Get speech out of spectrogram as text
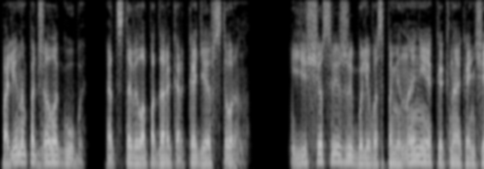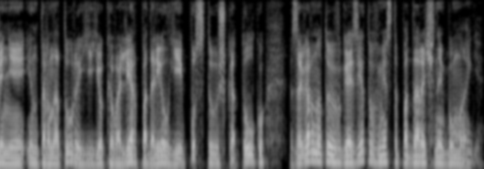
Полина поджала губы, отставила подарок Аркадия в сторону. Еще свежи были воспоминания, как на окончание интернатуры ее кавалер подарил ей пустую шкатулку, завернутую в газету вместо подарочной бумаги.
